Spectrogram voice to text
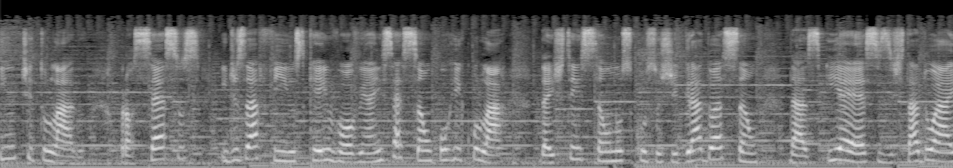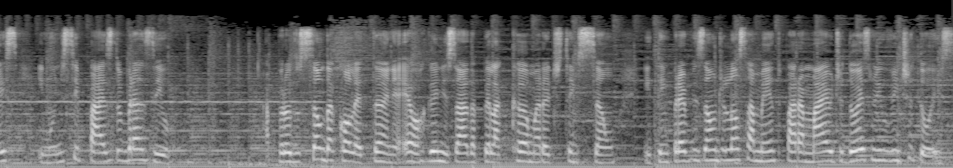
intitulado Processos e Desafios que envolvem a inserção curricular da extensão nos cursos de graduação das IES estaduais e municipais do Brasil. A produção da coletânea é organizada pela Câmara de Extensão e tem previsão de lançamento para maio de 2022.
